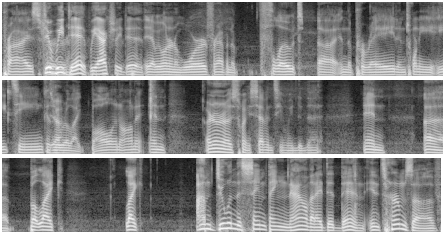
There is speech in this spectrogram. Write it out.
prize. Dude, we did. We actually did. Yeah, we won an award for having a float uh, in the parade in 2018 because Yeah. we were like balling on it. And or no, no, it was 2017 we did that. And uh, but like, like I'm doing the same thing now that I did then in terms of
